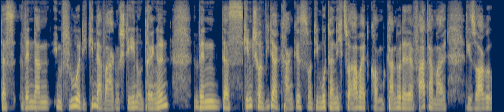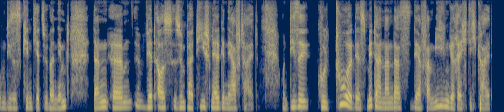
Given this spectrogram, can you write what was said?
dass wenn dann im Flur die Kinderwagen stehen und drängeln, wenn das Kind schon wieder krank ist und die Mutter nicht zur Arbeit kommen kann oder der Vater mal die Sorge um dieses Kind jetzt übernimmt, dann ähm, wird aus Sympathie schnell Genervtheit. Und diese Kultur des Miteinanders, der Familiengerechtigkeit,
